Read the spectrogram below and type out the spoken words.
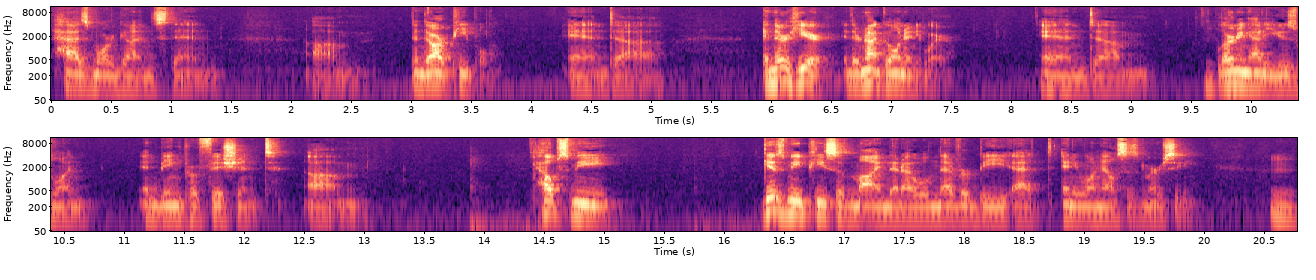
has more guns than um, than there are people, and uh, and they're here and they're not going anywhere, and um, learning how to use one and being proficient helps me gives me peace of mind that I will never be at anyone else's mercy. Mm.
